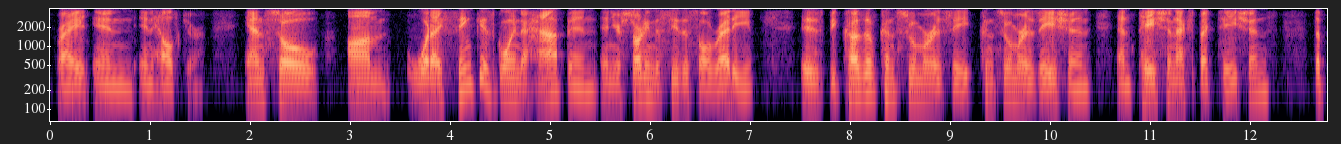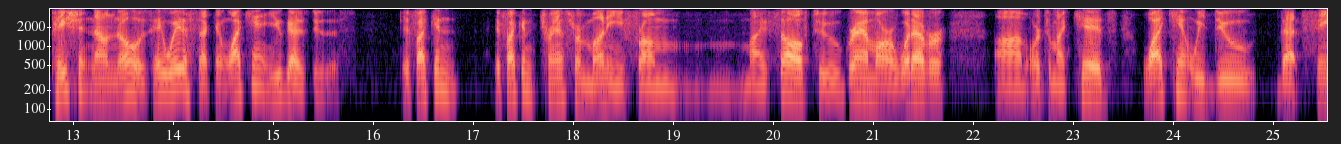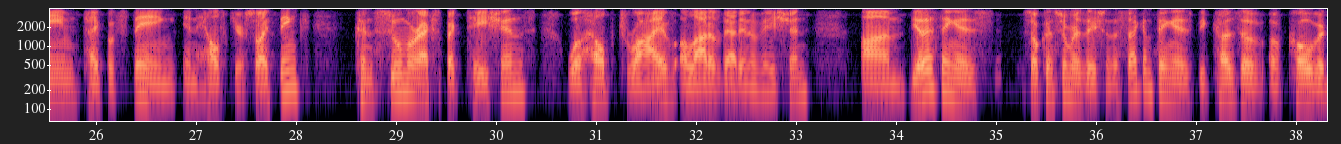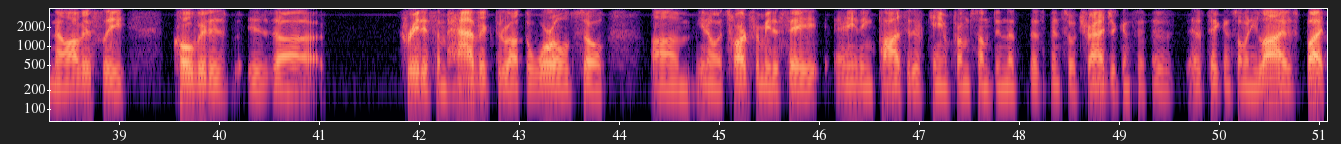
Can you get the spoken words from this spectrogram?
right? In in healthcare, and so um, what I think is going to happen, and you're starting to see this already, is because of consumerization and patient expectations, the patient now knows, hey, wait a second, why can't you guys do this? If I can if I can transfer money from myself to grandma or whatever, um, or to my kids, why can't we do that same type of thing in healthcare? So I think consumer expectations will help drive a lot of that innovation. Um, the other thing is so consumerization. The second thing is because of, of COVID. Now, obviously, COVID is is uh, created some havoc throughout the world. So, um, you know, it's hard for me to say anything positive came from something that, that's been so tragic and has, has taken so many lives. But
